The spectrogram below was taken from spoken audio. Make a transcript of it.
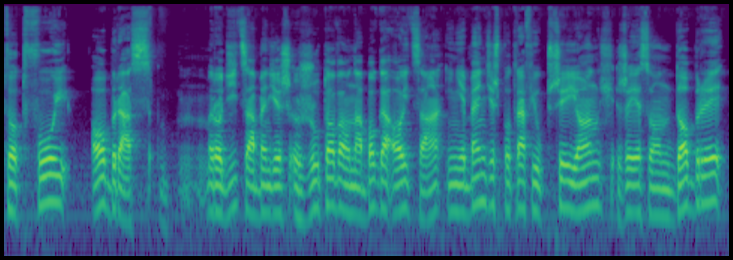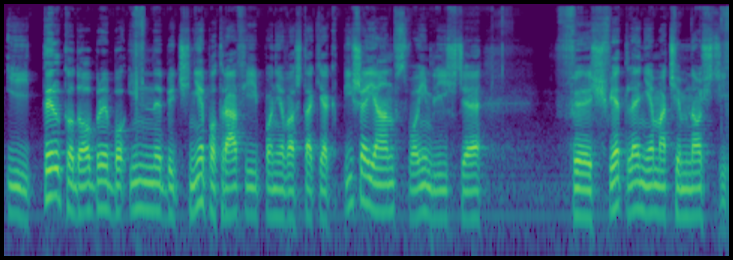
to twój obraz rodzica będziesz rzutował na Boga Ojca i nie będziesz potrafił przyjąć, że jest on dobry i tylko dobry, bo inny być nie potrafi, ponieważ tak jak pisze Jan w swoim liście, w świetle nie ma ciemności.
